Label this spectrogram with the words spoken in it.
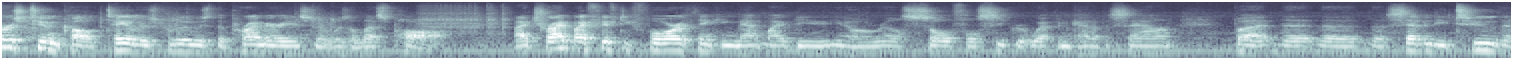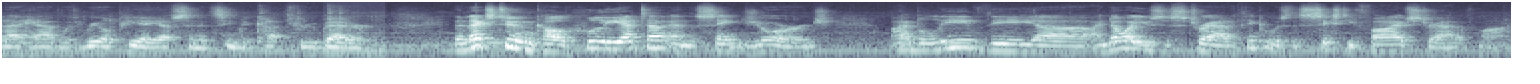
first tune called Taylor's Blues, the primary instrument was a Les Paul. I tried my 54 thinking that might be, you know, a real soulful secret weapon kind of a sound, but the, the, the 72 that I have with real PAFs in it seemed to cut through better. The next tune called Julieta and the St. George, I believe the, uh, I know I used a Strat, I think it was the 65 Strat of mine.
